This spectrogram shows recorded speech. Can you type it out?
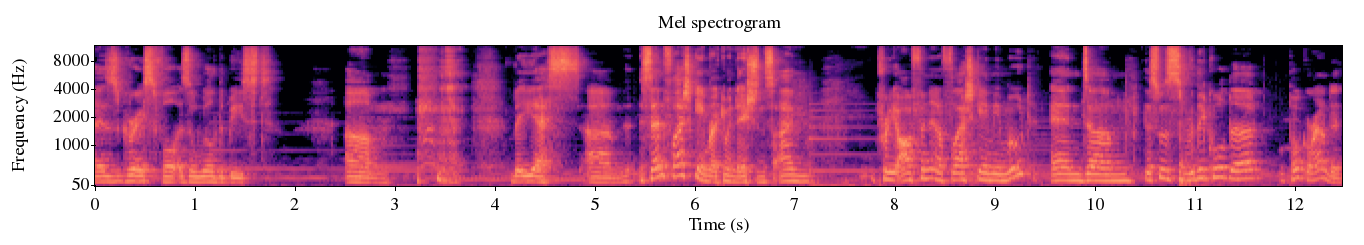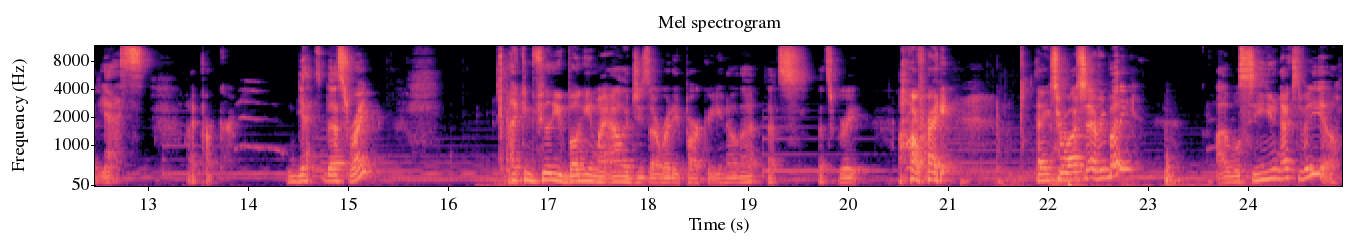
as graceful as a wildebeest. Um, but yes, um, send Flash game recommendations. I'm pretty often in a Flash gaming mood, and um, this was really cool to poke around in. Yes, hi Parker. Yes, that's right. I can feel you bugging my allergies already, Parker. You know that? That's that's great. All right. Thanks for watching, everybody. I will see you next video.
